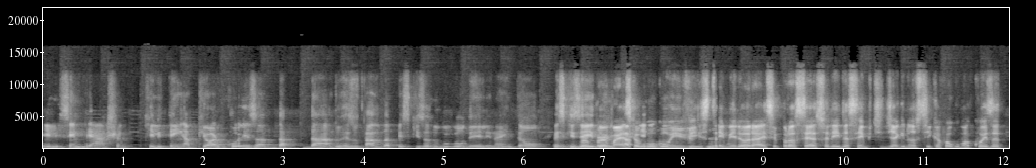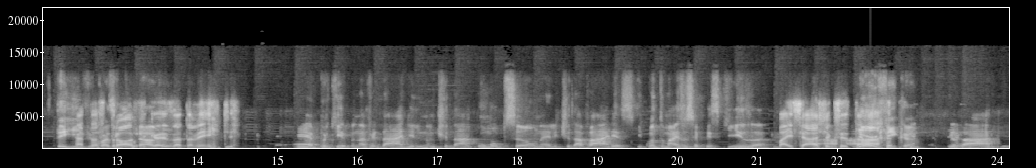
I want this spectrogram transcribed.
ele sempre acha que ele tem a pior coisa da, da, do resultado da pesquisa do Google dele, né? Então, pesquisei... Por, por mais que o Google invista em melhorar esse processo, ele ainda sempre te diagnostica com alguma coisa terrível, quase incurável. Né? exatamente. É, porque, na verdade, ele não te dá uma opção, né? Ele te dá várias. E quanto mais você pesquisa... Mais você acha a, que você tá... Pior fica. Exato,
